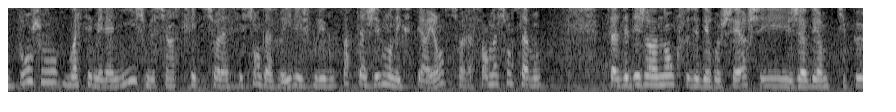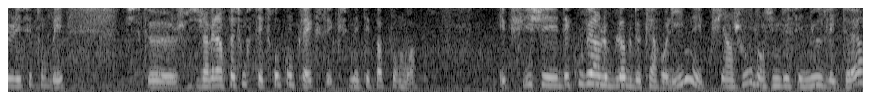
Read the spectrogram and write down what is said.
Bonjour, moi c'est Mélanie, je me suis inscrite sur la session d'avril et je voulais vous partager mon expérience sur la formation savon. Ça faisait déjà un an que je faisais des recherches et j'avais un petit peu laissé tomber puisque j'avais l'impression que c'était trop complexe et que ce n'était pas pour moi. Et puis j'ai découvert le blog de Caroline et puis un jour dans une de ses newsletters,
